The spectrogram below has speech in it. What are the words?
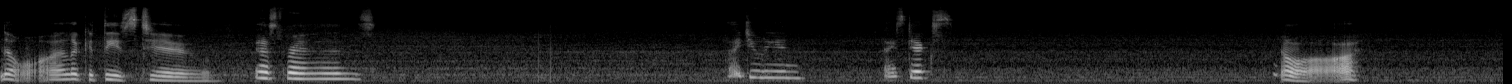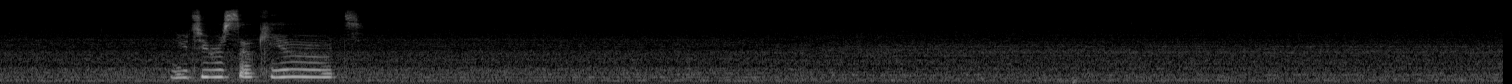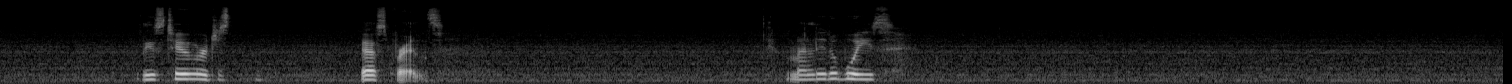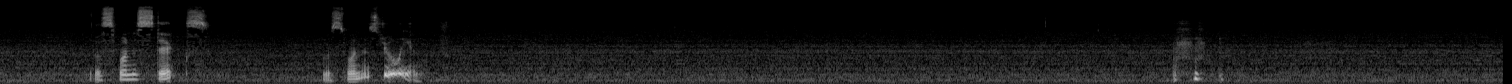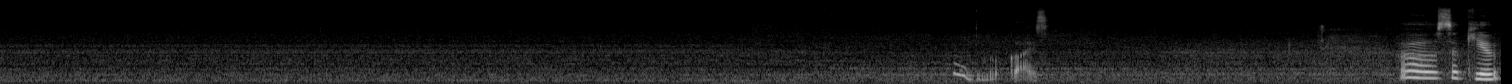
No, I look at these two. Best friends. Hi, Julian. Hi, Styx. Aww. You two are so cute. These two are just best friends. My little boys. This one is Styx. This one is Julian. the little guys. Oh, so cute.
